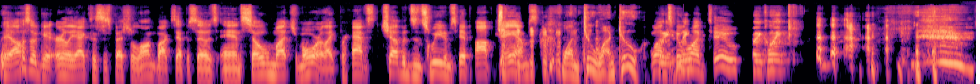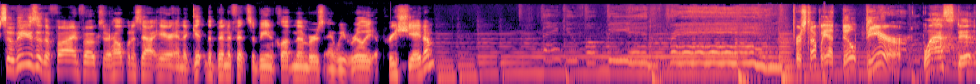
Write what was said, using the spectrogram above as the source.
they also get early access to special long box episodes and so much more, like perhaps Chubbins and Sweetums hip hop jams. one, two, one, two. one, Clink, two, clink. one, two. clink, clink. so these are the fine folks that are helping us out here and they're getting the benefits of being club members, and we really appreciate them. Thank you for being a friend. First up, we had Bill Beer. Blast it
